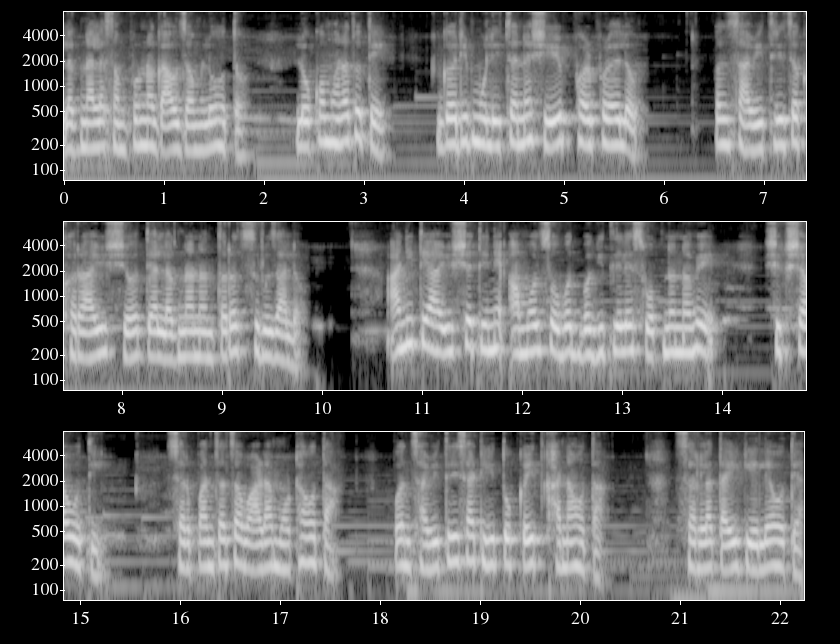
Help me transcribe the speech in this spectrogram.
लग्नाला संपूर्ण गाव जमलं होतं. लोक म्हणत होते गरीब मुलीचं नशीब फळफळलं. पण सावित्रीचं खरं आयुष्य त्या लग्नानंतरच सुरू झालं. आणि ते आयुष्य तिने अमोलसोबत बघितलेले स्वप्न नव्हे शिक्षा होती. सरपंचाचा वाडा मोठा होता पण सावित्रीसाठी तो कैदखाना होता. सरलाताई गेल्या होत्या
